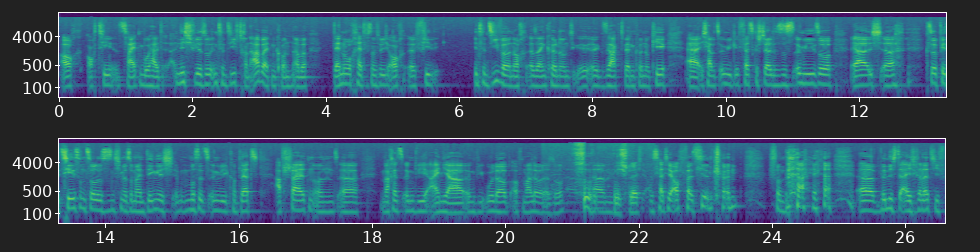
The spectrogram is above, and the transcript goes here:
auch, auch Zeiten, wo halt nicht wir so intensiv dran arbeiten konnten, aber dennoch hätte es natürlich auch äh, viel intensiver noch äh, sein können und äh, gesagt werden können, okay, äh, ich habe jetzt irgendwie festgestellt, es ist irgendwie so, ja, ich, äh, so PCs und so, das ist nicht mehr so mein Ding, ich muss jetzt irgendwie komplett abschalten und äh, mache jetzt irgendwie ein Jahr irgendwie Urlaub auf Malle oder so. Ähm, nicht schlecht. Das hätte ja auch passieren können. Von daher äh, bin ich da eigentlich relativ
